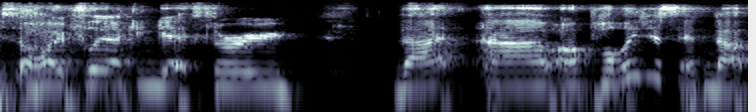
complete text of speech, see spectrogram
so hopefully I can get through that. Uh, I'll probably just end up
